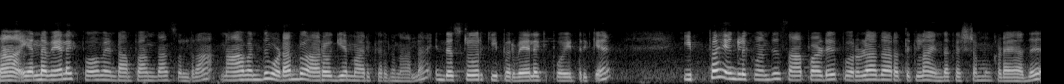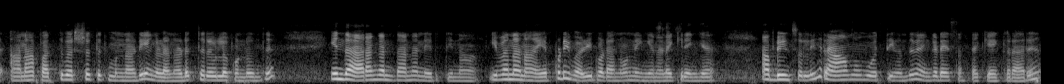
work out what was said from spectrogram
நான் என்னை வேலைக்கு போக வேண்டாம்ப்பான்னு தான் சொல்கிறான் நான் வந்து உடம்பு ஆரோக்கியமாக இருக்கிறதுனால இந்த ஸ்டோர் கீப்பர் வேலைக்கு போயிட்டுருக்கேன். இப்போ எங்களுக்கு வந்து சாப்பாடு பொருளாதாரத்துக்கெலாம் எந்த கஷ்டமும் கிடையாது. ஆனால் பத்து வருஷத்துக்கு முன்னாடி எங்களை நடுத்தெருவில் கொண்டு வந்து இந்த அரங்கன் தானே நிறுத்தினான் இவனை நான் எப்படி வழிபடணும்னு நீங்கள் நினைக்கிறீங்க? அப்படின்னு சொல்லி ராமமூர்த்தி வந்து வெங்கடேசன்கிட்ட கேட்குறாரு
